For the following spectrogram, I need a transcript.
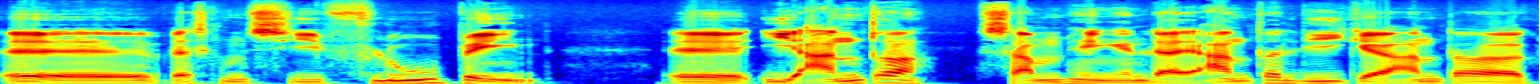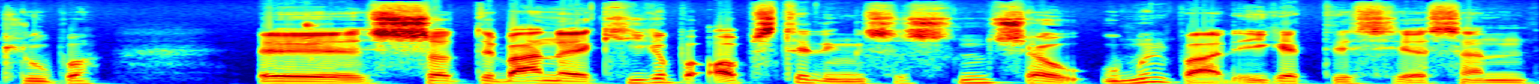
øh, hvad skal man sige, flueben øh, i andre sammenhænge, eller i andre ligaer, andre klubber. Øh, så det er bare, når jeg kigger på opstillingen, så synes jeg jo umiddelbart ikke, at det ser sådan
